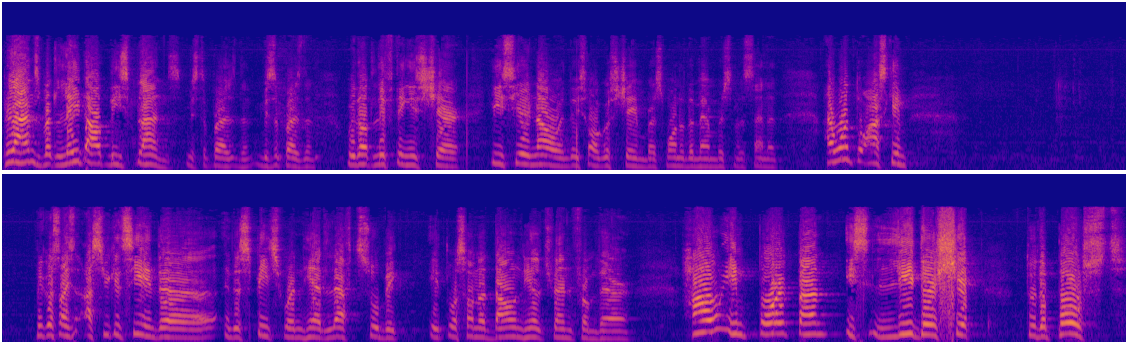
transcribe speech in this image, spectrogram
plans but laid out these plans, Mr. President, Mr. President, without lifting his chair. He's here now in this August chamber as one of the members of the Senate. I want to ask him, because as, as you can see in the in the speech when he had left Subic, it was on a downhill trend from there. How important is leadership to the post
